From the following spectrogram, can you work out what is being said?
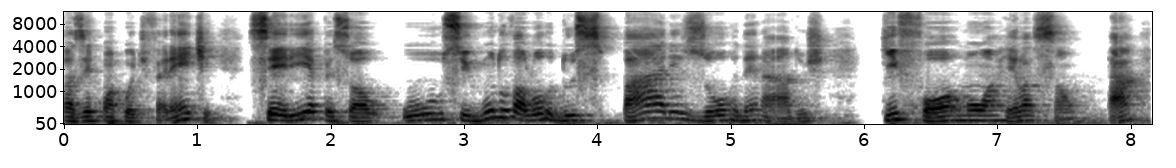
fazer com uma cor diferente, seria, pessoal, o segundo valor dos pares ordenados que formam a relação, tá?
